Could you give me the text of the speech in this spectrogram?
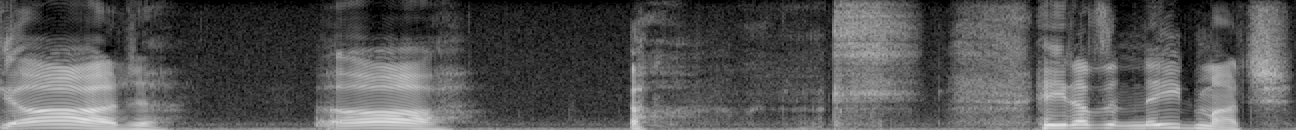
God. Oh. he doesn't need much.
